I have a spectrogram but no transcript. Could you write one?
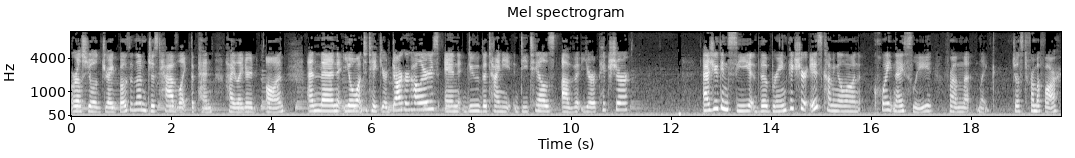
or else you'll drag both of them. Just have like the pen highlighted on. And then you'll want to take your darker colors and do the tiny details of your picture. As you can see, the brain picture is coming along quite nicely from like just from afar.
